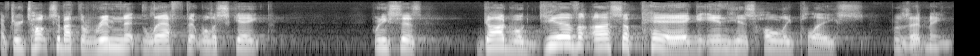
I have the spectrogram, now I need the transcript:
after he talks about the remnant left that will escape, when he says, God will give us a peg in his holy place. What does that mean?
